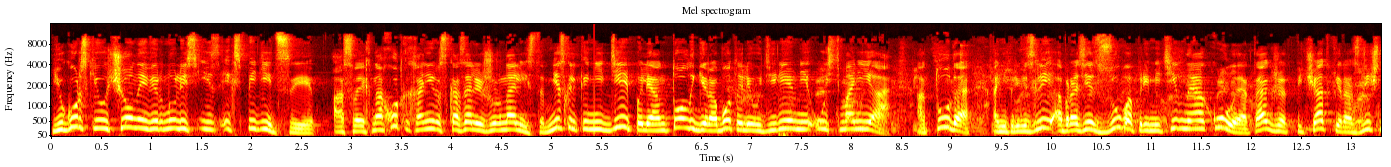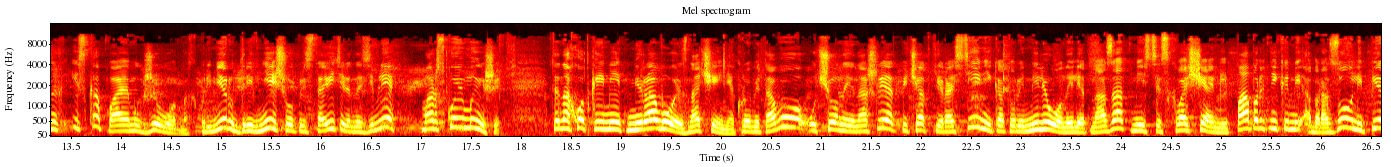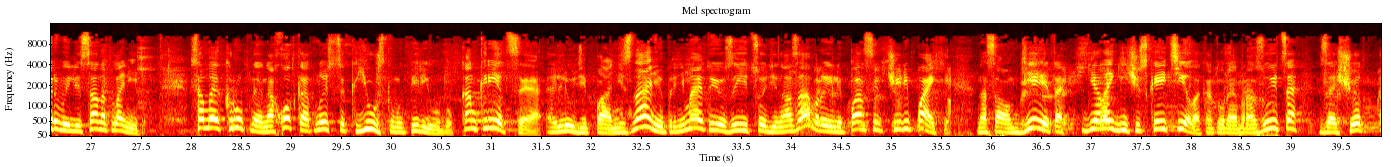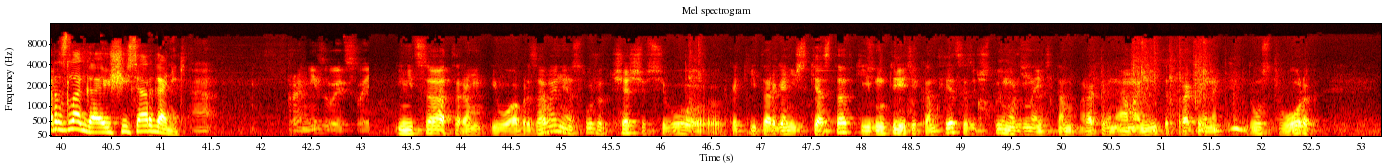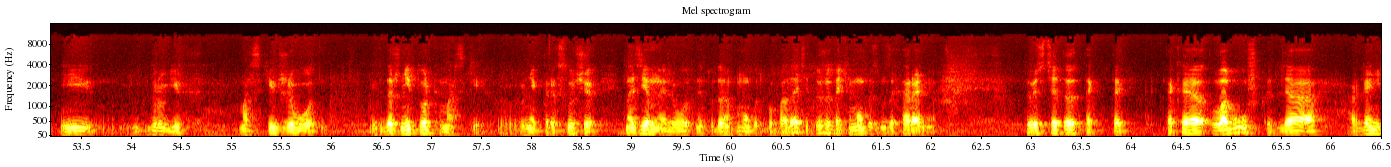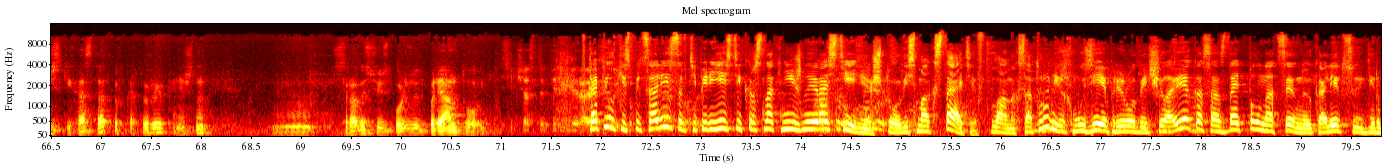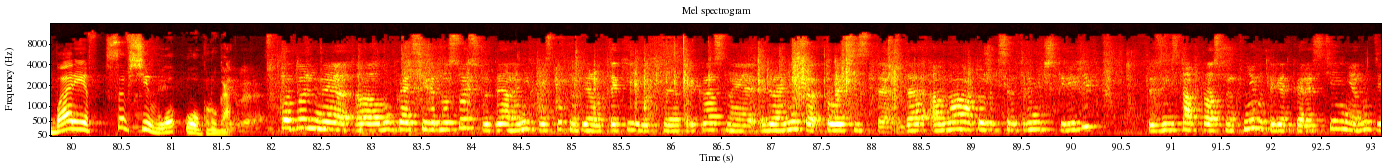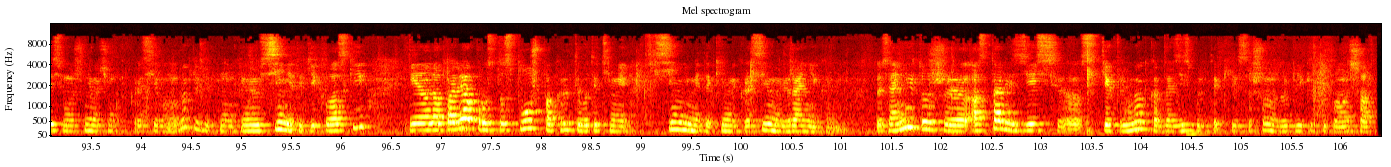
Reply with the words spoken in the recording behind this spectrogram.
Югорские ученые вернулись из экспедиции. О своих находках они рассказали журналистам. Несколько недель палеонтологи работали у деревни Усть-Манья. Оттуда они привезли образец зуба примитивной акулы, а также отпечатки различных ископаемых животных. К примеру, древнейшего представителя на Земле морской мыши. Эта находка имеет мировое значение. Кроме того, ученые нашли отпечатки растений, которые миллионы лет назад вместе с хвощами и папоротниками образовывали первые леса на планете. Самая крупная находка относится к юрскому периоду. Конкреция. Люди по незнанию принимают ее за яйцо динозавра или панцирь черепахи. На самом деле это геологическое тело, которое образуется за счет разлагающейся органики. Свои... Инициатором его образования служат чаще всего какие-то органические остатки, и внутри этих конкреций зачастую можно найти там раковины аммонитов, раковины двустворок и других морских животных. Их даже не только морских. В некоторых случаях наземные животные туда могут попадать и тоже таким образом захоранивать. То есть это так, так, такая ловушка для органических остатков, которые, конечно, э, с радостью используют палеонтологи. В копилке специалистов теперь есть и краснокнижные растения, что весьма кстати. В планах сотрудников Музея природы и человека создать полноценную коллекцию гербариев со всего округа. Подольная э, луга северно-сольская, да, на них растут, например, вот такие вот э, прекрасные граника колосистая, да, она тоже ксеротонический реликт, то есть занесена в Красную книгу, это редкое растение, ну, здесь, может, не очень красиво оно выглядит, но у него синие такие колоски, и иногда поля просто сплошь покрыты вот этими синими такими красивыми верониками. То есть они тоже остались здесь э, с тех времен, когда здесь были такие совершенно другие какие-то ландшафты.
